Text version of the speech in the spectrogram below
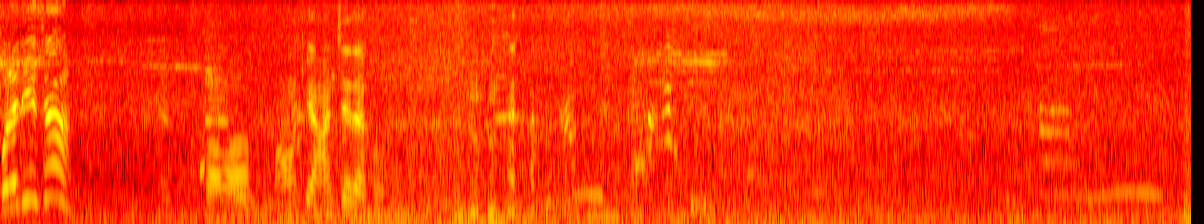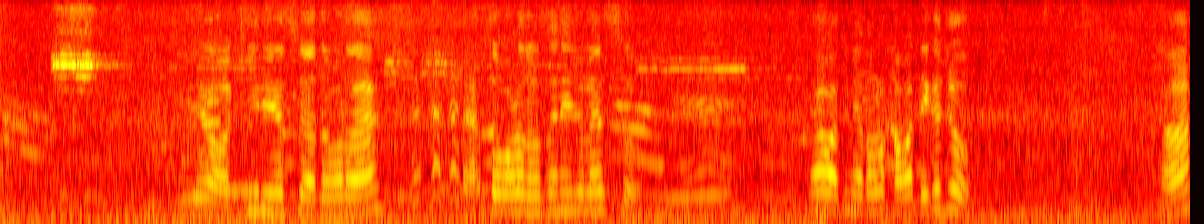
বলে দিয়েছ? বাবা মামাকে আনছে দেখো। কি নিয়ে এসছো এত বড় হ্যাঁ? এত বড় ধোসা নিয়ে চলে এসছো? বাবা তুমি এত বড় খাবার দেখেছ? হ্যাঁ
